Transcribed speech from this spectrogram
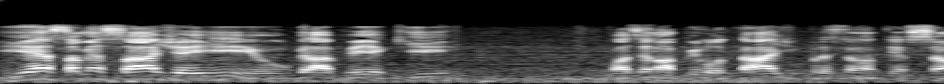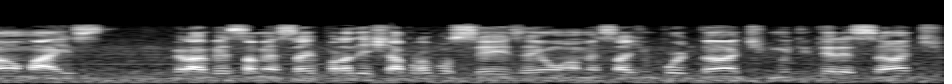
E essa mensagem aí eu gravei aqui fazendo uma pilotagem, prestando atenção, mas gravei essa mensagem para deixar para vocês aí uma mensagem importante, muito interessante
